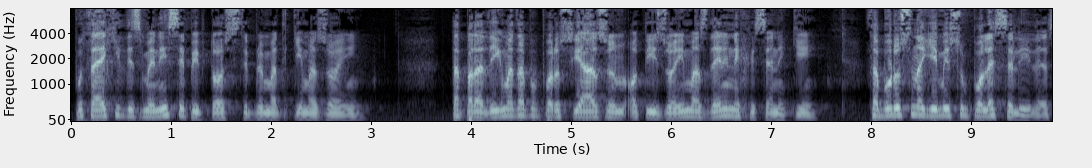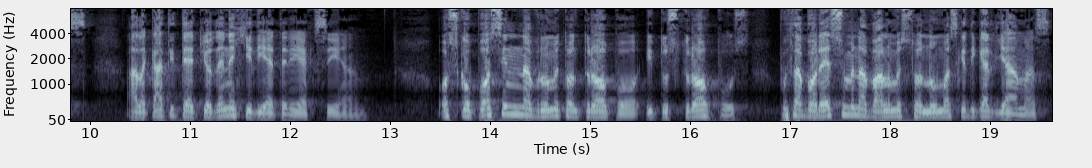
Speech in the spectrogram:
που θα έχει δυσμενείς επιπτώσεις στην πνευματική μας ζωή. Τα παραδείγματα που παρουσιάζουν ότι η ζωή μας δεν είναι χριστιανική θα μπορούσαν να γεμίσουν πολλές σελίδες, αλλά κάτι τέτοιο δεν έχει ιδιαίτερη αξία. Ο σκοπός είναι να βρούμε τον τρόπο ή τους τρόπους που θα μπορέσουμε να βάλουμε στο νου μας και την καρδιά μας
